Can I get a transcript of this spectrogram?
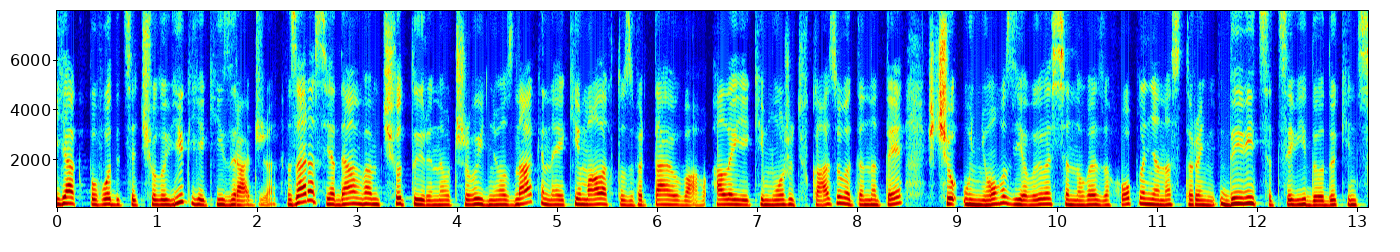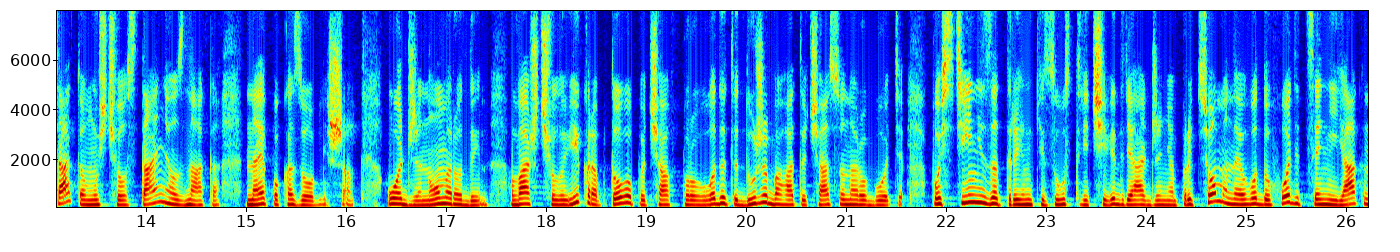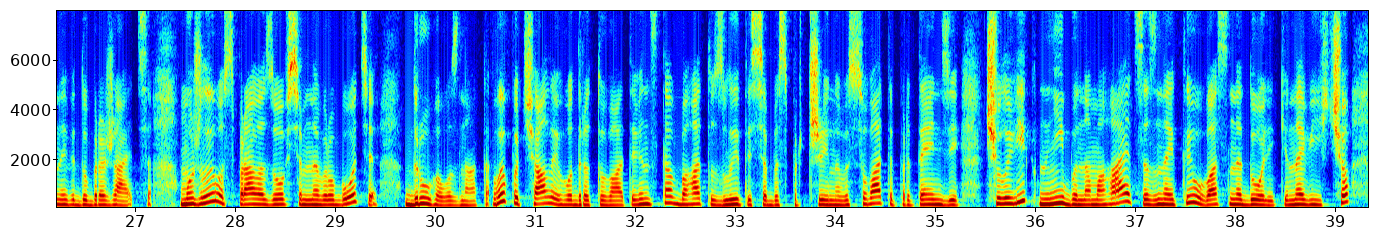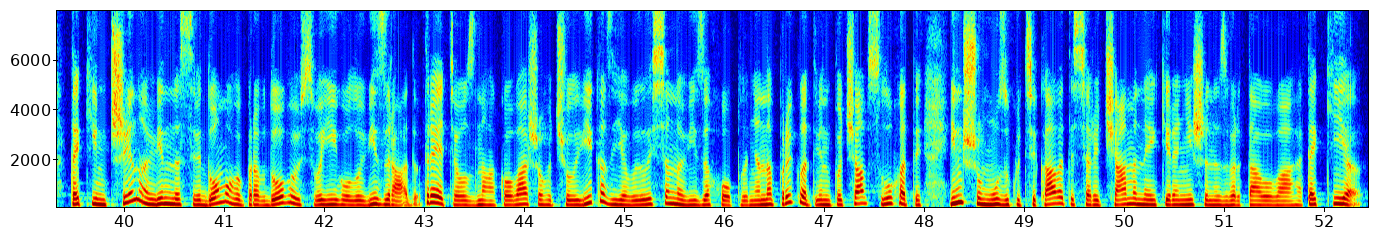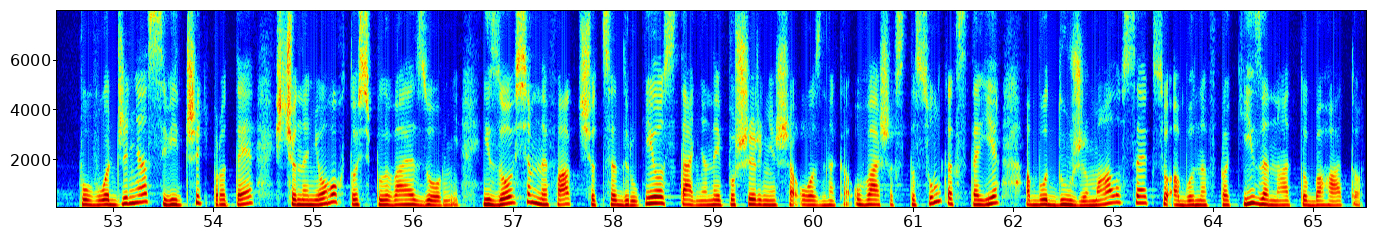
Як поводиться чоловік, який зраджує? Зараз я дам вам чотири неочевидні ознаки, на які мало хто звертає увагу, але які можуть вказувати на те, що у нього з'явилося нове захоплення на стороні. Дивіться це відео до кінця, тому що остання ознака найпоказовніша. Отже, номер один: ваш чоловік раптово почав проводити дуже багато часу на роботі, постійні затримки, зустрічі, відрядження. При цьому на його доході це ніяк не відображається. Можливо, справа зовсім не в роботі. Друга ознака: ви почали його дратувати. Він став багато злитися без причини, висувати претензії. Чоловік ніби намагається знайти у вас недоліки. Навіщо таким чином він несвідомо виправдовує у своїй голові зраду? Третя ознака: у вашого чоловіка з'явилися нові захоплення. Наприклад, він почав слухати іншу музику, цікавитися речами, на які раніше не звертав уваги. Такі поводження свідчить про те, що на нього хтось впливає зовні, і зовсім не факт, що це друг. І остання найпоширеніша ознака у ваших стосунках стає або дуже мало сексу, або навпаки, занадто багато.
